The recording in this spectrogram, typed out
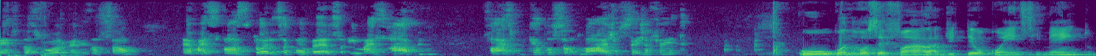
dentro da sua organização, é mais fácil tornar essa conversa e mais rápido faz com que a adoção do ágil seja feita. O, quando você fala de ter o conhecimento,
